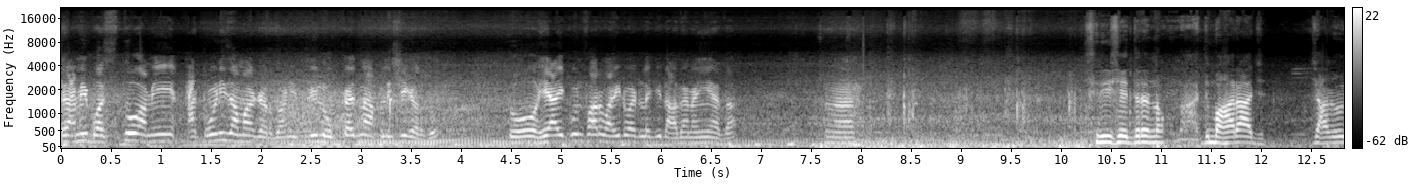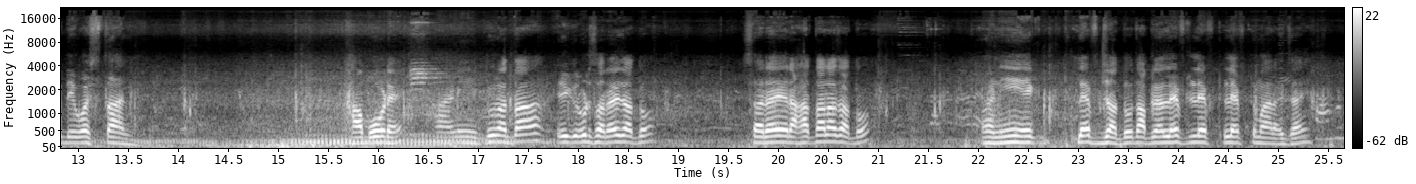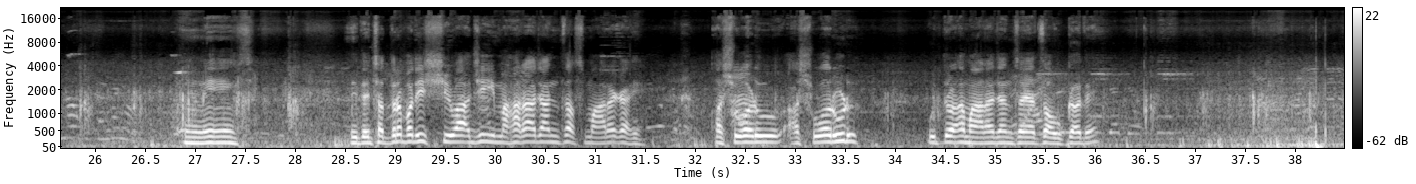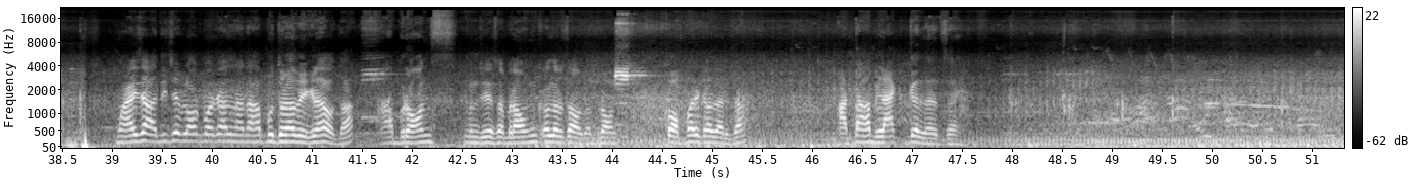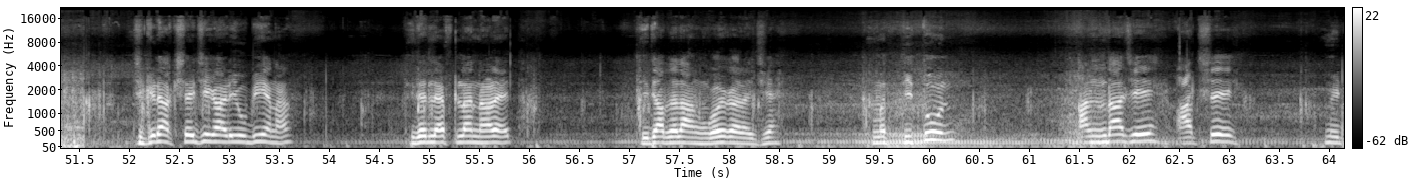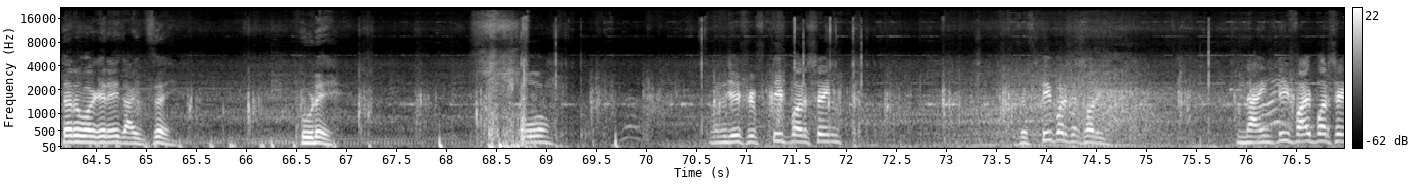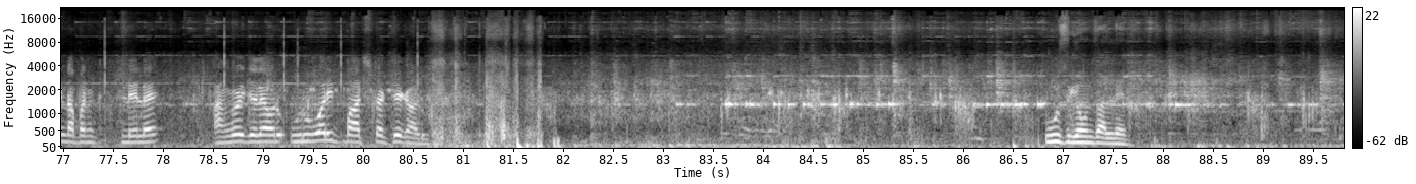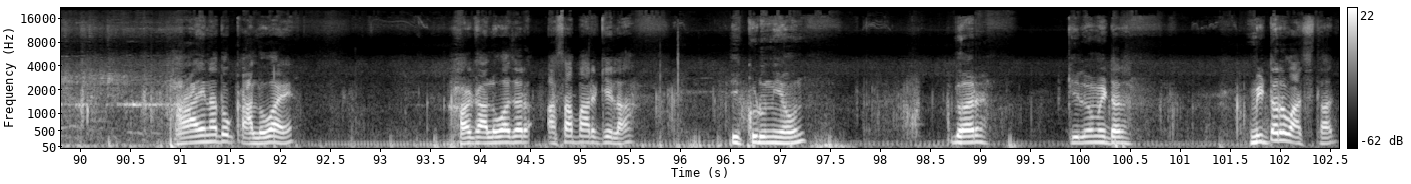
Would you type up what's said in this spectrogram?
तर आम्ही बसतो आम्ही आठवणी जमा करतो आणि इथली लोक आहेत ना आपलीशी करतो. तो हे ऐकून फार वाईट वाटलं की दादा नाही आहे आता. श्री क्षेत्र महाराज जागृत देवस्थान. हा बोर्ड आहे आणि इथून आता एक रोड सरळ जातो. सरळ राहताला जातो. आणि एक लेफ्ट जातो. तर आपल्याला लेफ्ट लेफ्ट लेफ्ट मारायचा आहे. आणि इथे छत्रपती शिवाजी महाराजांचा स्मारक आहे. अश्वरू अश्वरूढ पुतळा महाराजांचा या चौकात आहे. माझ्या आधीचे ब्लॉग बघाल ना तर हा पुतळा वेगळा होता. हा ब्रॉन्झ म्हणजे असा ब्राऊन कलरचा होता ब्रॉन्झ कॉपर कलरचा आता हा ब्लॅक कलरचा आहे. जिकडे अक्षयची गाडी उभी आहे ना तिथे लेफ्टला नळ आहेत. तिथे आपल्याला आंघोळ करायची आहे. मग तिथून अंदाजे आठशे मीटर वगैरे जायचं आहे. पुढे. सो म्हणजे fifty percent fifty percent sorry ninety five percent आपण लिहिलं आहे. आंघोळ केल्यावर उर्वरित पाच टक्के काढू. ऊस घेऊन चालले हा आहे ना तो कालवा आहे. हा कालवा जर असा पार केला इकडून येऊन दर किलोमीटर मीटर वाचतात.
